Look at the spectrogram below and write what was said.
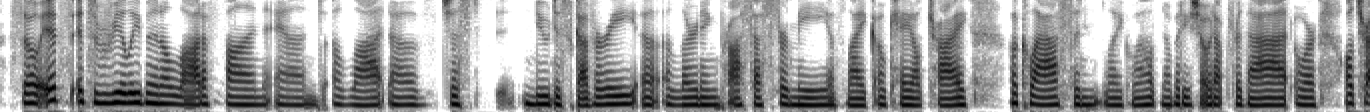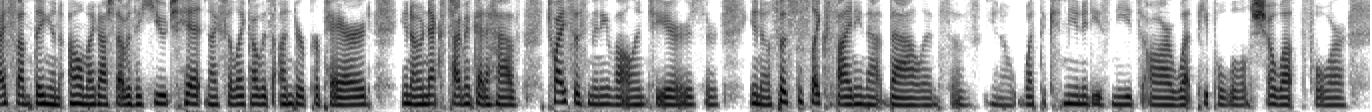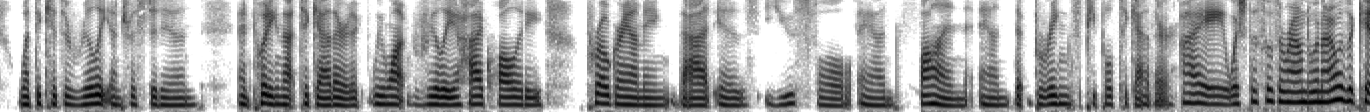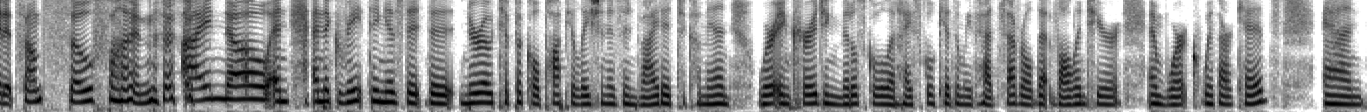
so it's it's really been a lot of fun and a lot of just new discovery a, a, learning process for me of like okay i'll try a class and like well nobody showed up for that or i'll try something and oh my gosh that was a huge hit and i feel like i was underprepared. You know next time i'm going to have twice as many volunteers or you know so it's just like finding that balance of you know what the community's needs are what people will show up for what the kids are really interested in and putting that together. We want really high quality programming that is useful and fun and that brings people together. I wish this was around when I was a kid. It sounds so fun. I know. And and the great thing is that the neurotypical population is invited to come in. We're encouraging middle school and high school kids and we've had several that volunteer and work with our kids and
